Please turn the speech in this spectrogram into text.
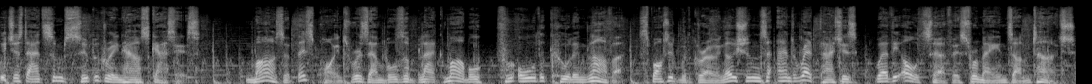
we just add some super greenhouse gases. Mars at this point resembles a black marble from all the cooling lava, spotted with growing oceans and red patches where the old surface remains untouched.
